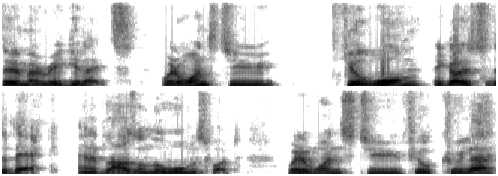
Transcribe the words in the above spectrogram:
thermoregulates. When it wants to feel warm, it goes to the back and it lies on the warm spot. When it wants to feel cooler,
